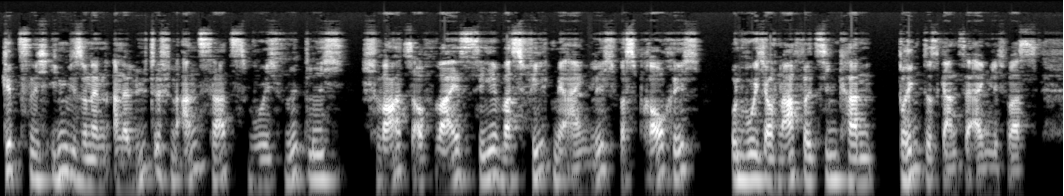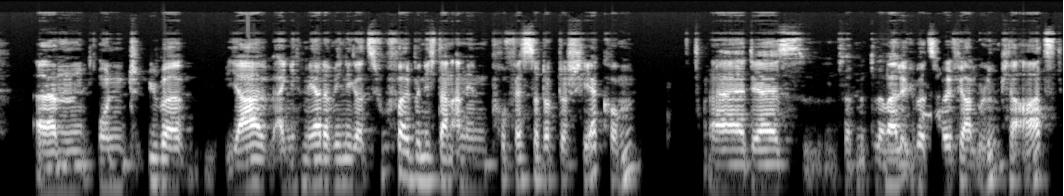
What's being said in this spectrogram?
gibt es nicht irgendwie so einen analytischen Ansatz, wo ich wirklich schwarz auf weiß sehe, was fehlt mir eigentlich, was brauche ich und wo ich auch nachvollziehen kann, bringt das Ganze eigentlich was? Ähm, und über, ja, eigentlich mehr oder weniger Zufall bin ich dann an den Professor Dr. Scher kommen. Äh, der ist seit mittlerweile über zwölf Jahren Olympiaarzt.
